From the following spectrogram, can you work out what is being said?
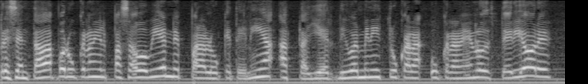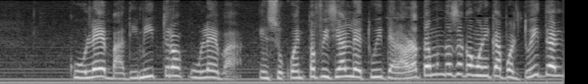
presentada por Ucrania el pasado viernes para lo que tenía hasta ayer, dijo el ministro ucraniano de Exteriores, Kuleva, Dimitro Kuleva, en su cuenta oficial de Twitter. Ahora todo el mundo se comunica por Twitter.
